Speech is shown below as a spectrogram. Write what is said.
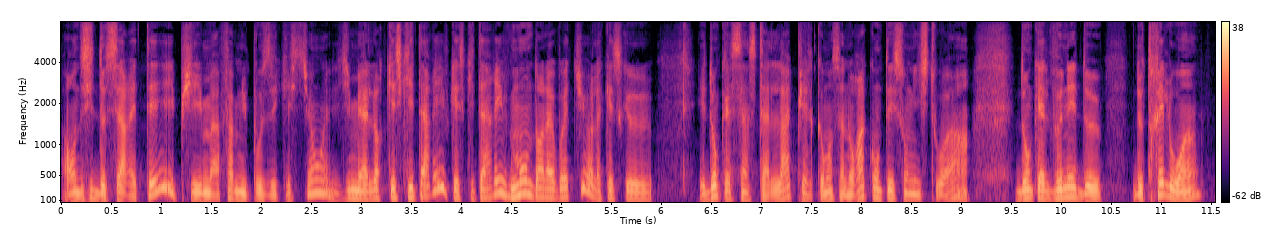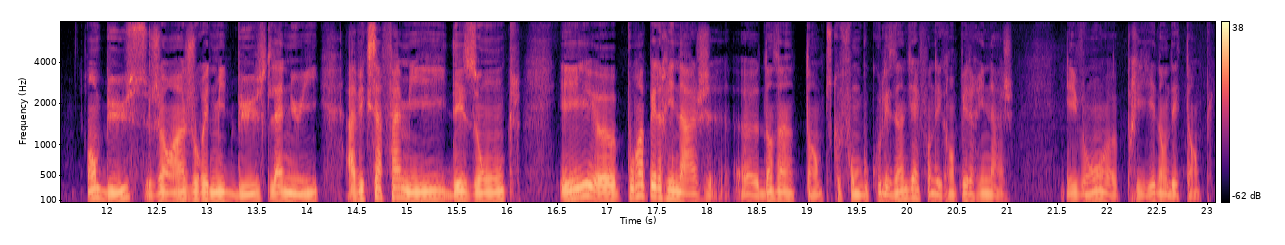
Alors on décide de s'arrêter, et puis ma femme lui pose des questions. Elle dit mais alors qu'est-ce qui t'arrive? Qu'est-ce qui t'arrive? Monte dans la voiture là. Qu'est-ce que Et donc elle s'installe là, puis elle commence à nous raconter son histoire. Donc elle venait de de très loin en bus, genre un jour et demi de bus, la nuit, avec sa famille, des oncles, et euh, pour un pèlerinage euh, dans un temple, ce que font beaucoup les Indiens, ils font des grands pèlerinages. Ils vont euh, prier dans des temples.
